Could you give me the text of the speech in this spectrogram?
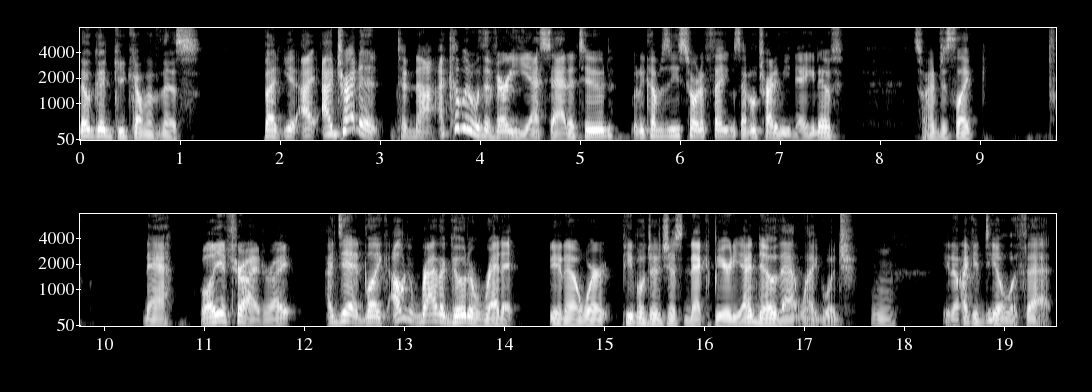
no good can come of this. But yeah, I, I try to to not. I come in with a very yes attitude when it comes to these sort of things. I don't try to be negative. So I'm just like, nah. Well, you tried, right? I did. Like, I'll rather go to Reddit, you know, where people are just neck beardy. I know that language. Hmm. You know, I could deal with that.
